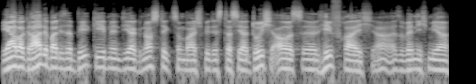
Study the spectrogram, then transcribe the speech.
Ja, aber gerade bei dieser bildgebenden Diagnostik zum Beispiel ist das ja durchaus äh, hilfreich. Ja, also wenn ich mir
